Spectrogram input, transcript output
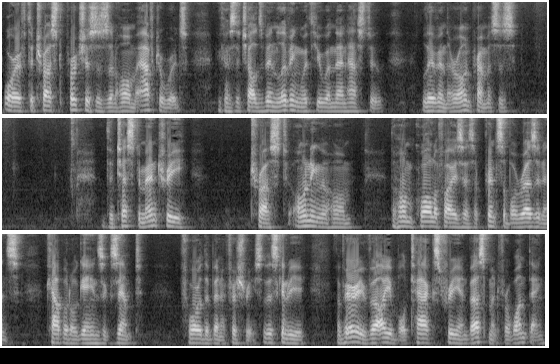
or if the trust purchases a home afterwards because the child's been living with you and then has to live in their own premises. The testamentary trust owning the home, the home qualifies as a principal residence, capital gains exempt for the beneficiary. So this can be a very valuable tax-free investment for one thing,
